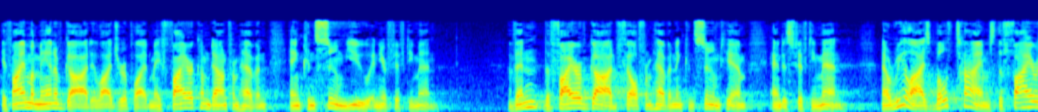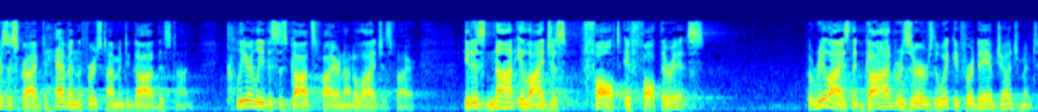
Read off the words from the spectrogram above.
If I am a man of God, Elijah replied, may fire come down from heaven and consume you and your fifty men. Then the fire of God fell from heaven and consumed him and his fifty men. Now realize both times the fire is ascribed to heaven the first time and to God this time. Clearly, this is God's fire, not Elijah's fire. It is not Elijah's fault, if fault there is. But realize that God reserves the wicked for a day of judgment.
